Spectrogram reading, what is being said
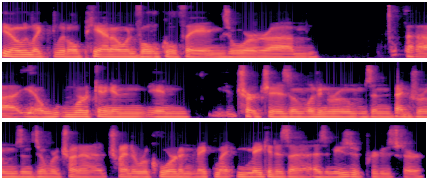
you know, like little piano and vocal things or, um, uh, you know, working in, in churches and living rooms and bedrooms and so we're trying to, trying to record and make my, make it as a, as a music producer.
